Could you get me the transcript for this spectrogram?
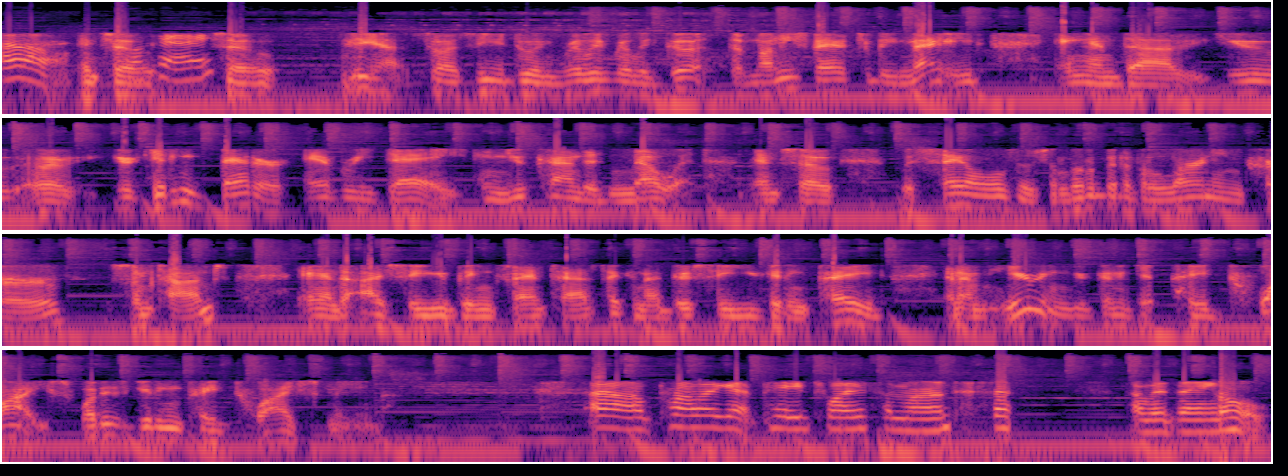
Oh, and so okay. so Yeah, so I see you doing really, really good. The money's there to be made, and uh, you are, you're getting better every day, and you kind of know it. And so with sales, there's a little bit of a learning curve sometimes, and I see you being fantastic, and I do see you getting paid. And I'm hearing you're going to get paid twice. What does getting paid twice mean? Uh, probably get paid twice a month. I would think. Oh,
